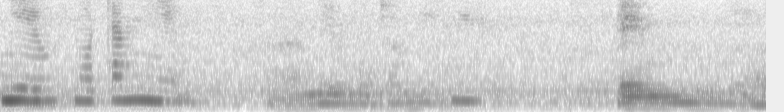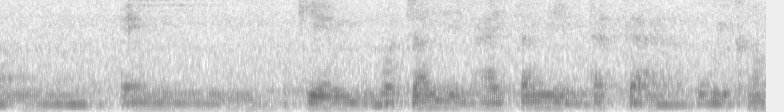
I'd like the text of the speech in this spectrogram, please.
nhiều 100 nhiều À, nhiều 100 nghìn. Dạ. Em ờ, em kiếm 100 nghìn, 200 nghìn tất cả vui không?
